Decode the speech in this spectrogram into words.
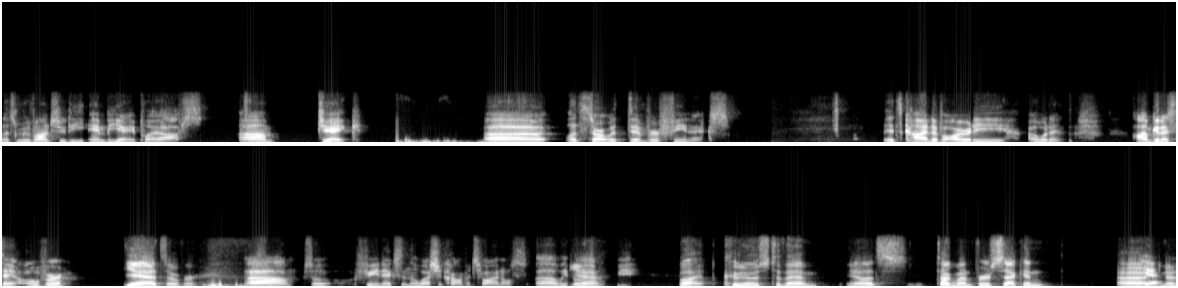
Let's move on to the NBA playoffs. Um, Jake, uh, let's start with Denver Phoenix. It's kind of already. I wouldn't. I'm gonna say over. Yeah, it's over. Um, so Phoenix in the Western Conference Finals. Uh, we both. Yeah. But kudos to them. You know, let's talk about them for a second. Uh, Yeah. You know,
